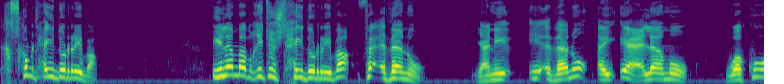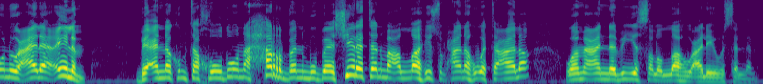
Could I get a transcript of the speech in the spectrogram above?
خصكم تحيدوا الربا. إلا ما بغيتوش تحيدوا الربا فأذنوا. يعني ائذنوا أي اعلموا. وكونوا على علم بأنكم تخوضون حربا مباشرة مع الله سبحانه وتعالى ومع النبي صلى الله عليه وسلم.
